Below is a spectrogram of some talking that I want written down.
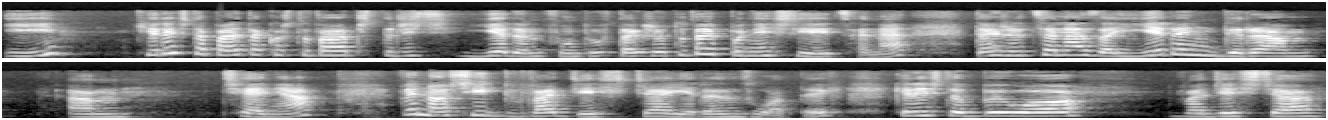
I Kiedyś ta paleta kosztowała 41 funtów, także tutaj podnieśli jej cenę. Także cena za 1 gram um, cienia wynosi 21 zł. Kiedyś to było 20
